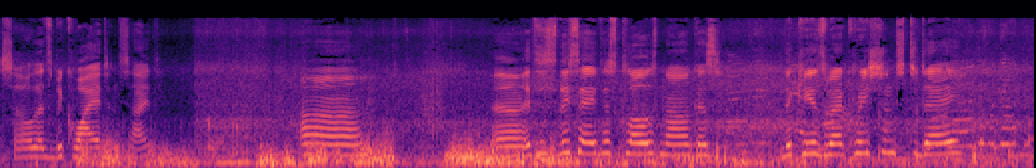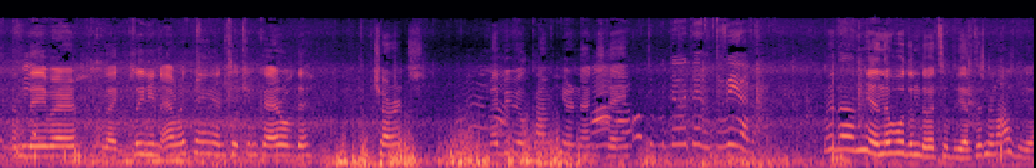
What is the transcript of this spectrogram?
So let's be quiet inside. Uh, uh, it is. They say it is closed now because the kids were christened today, and they were like cleaning everything and taking care of the church. Maybe we'll come here next day. Я хочу подивитися двір. Ну да, ні, не будемо дивитися двір. Це ж не наш двір.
